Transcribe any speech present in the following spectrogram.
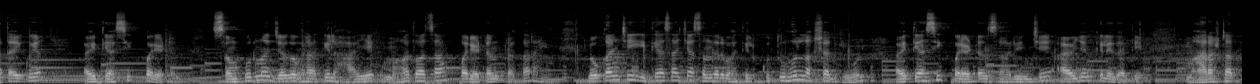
आता ऐकूया ऐतिहासिक पर्यटन. संपूर्ण जगभरातील हा एक महत्त्वाचा पर्यटन प्रकार आहे. लोकांचे इतिहासाच्या संदर्भातील कुतूहल लक्षात घेऊन ऐतिहासिक पर्यटन सहलींचे आयोजन केले जाते. महाराष्ट्रात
